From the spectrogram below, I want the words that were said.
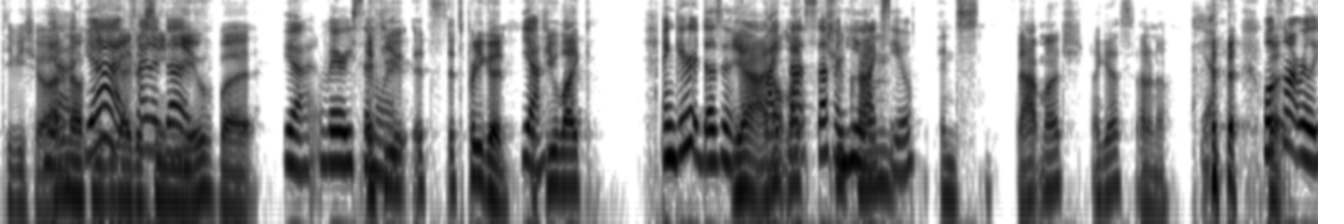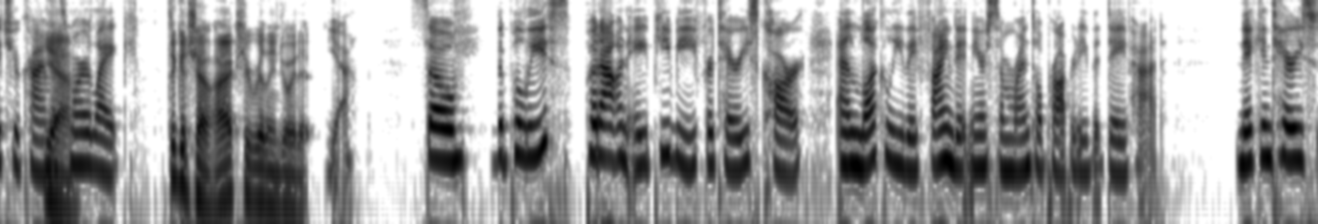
TV show. I don't know if Yeah, you guys have seen does. you, but Yeah, very similar. if you, it's it's pretty good. Yeah. If you like and Garrett doesn't Yeah, I like don't that like stuff, and he likes you. and that much, I guess. I don't know. Yeah. Well, But it's not really true crime. Yeah. It's more like It's a good show. I actually really enjoyed it. yeah. So the police put out an APB for Terry's car, and luckily they find it near some rental property that Dave had. Nick and Terry's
